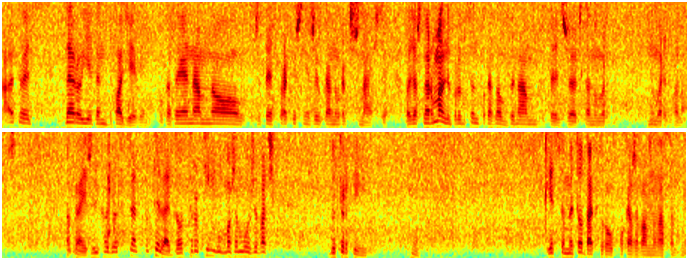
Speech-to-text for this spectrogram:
ale to jest 0,129. Pokazuje nam, no, że to jest praktycznie żyłka numer 13. Chociaż normalny producent pokazałby nam, że to jest żyłeczka numer, numer 12. Dobra, jeżeli chodzi o sprzęt, to tyle. Do trottingu możemy używać do trottingu. Hmm. Jest to metoda, którą pokażę Wam na następnym,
